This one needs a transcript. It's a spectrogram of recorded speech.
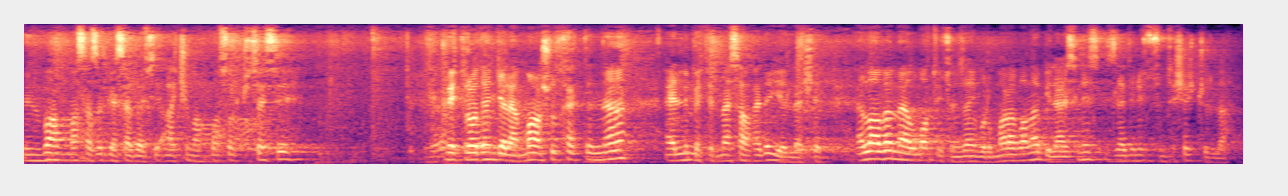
Ünvan Masazır qəsəbəsi Hakim Abbasov küçəsi. Metrodan gələn marşrut xəttindən 50 metr məsafədə yerləşir. Əlavə məlumat üçün zəng vurub maraqlana bilərsiniz. İzlədiyiniz üçün təşəkkürlər.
